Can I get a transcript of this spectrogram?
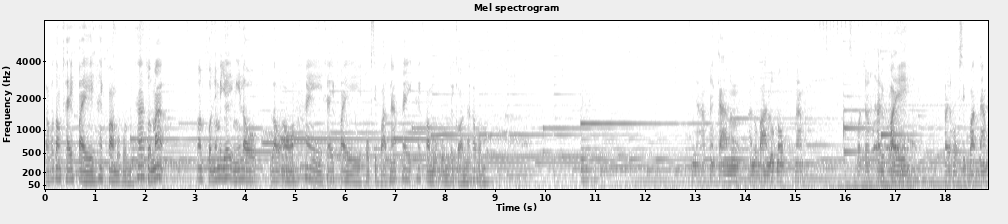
เราก็ต้องใช้ไฟให้ความอบอุ่นถ้าส่วนมากตอนฝนยังไม่เยอะอย่างนี้เราเราเอาให้ใช้ไฟ 60 วัตต์นะให้ให้ความอบอุ่นไปก่อนนะครับผมนี่นะครับในการอนุบาลลูกนกนะครับก็จะใช้ไฟไฟ 60 วัตต์นะครับ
